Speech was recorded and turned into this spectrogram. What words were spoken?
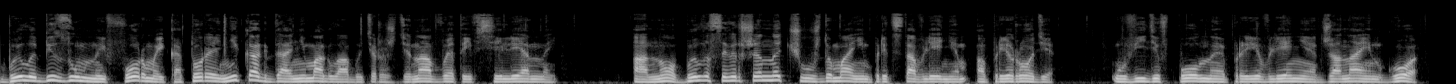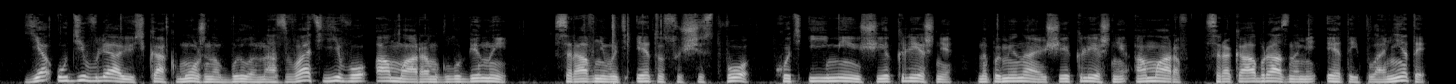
было безумной формой, которая никогда не могла быть рождена в этой вселенной. Оно было совершенно чуждо моим представлениям о природе. Увидев полное проявление Джанайн Го, я удивляюсь, как можно было назвать его омаром глубины. Сравнивать это существо, хоть и имеющее клешни, напоминающие клешни омаров, с ракообразными этой планеты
